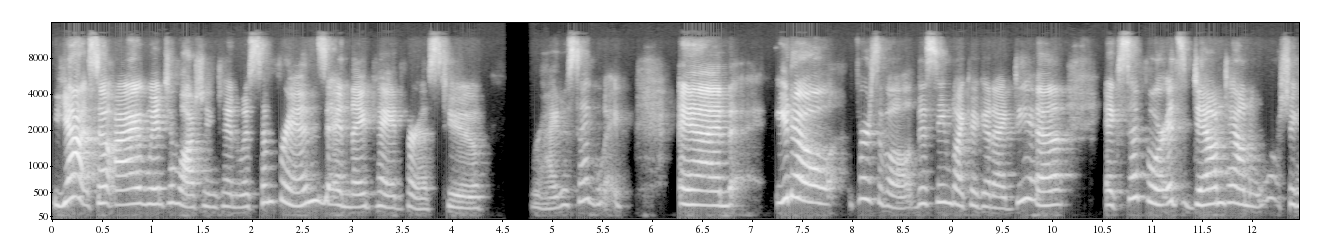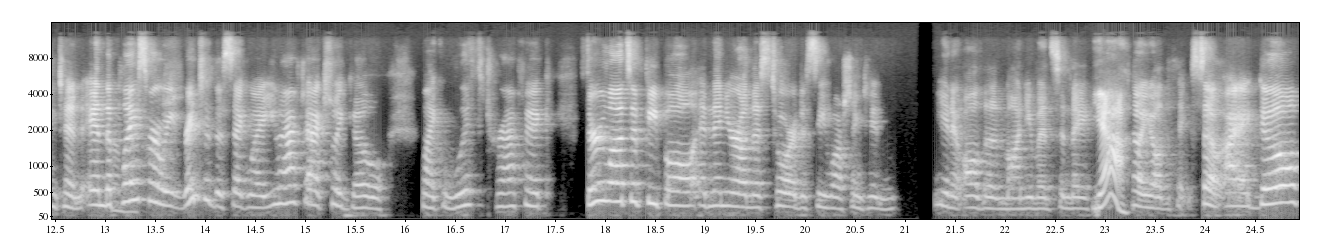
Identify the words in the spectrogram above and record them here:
yeah. So I went to Washington with some friends and they paid for us to ride a Segway. And, you know, first of all, this seemed like a good idea, except for it's downtown Washington. And the Uh-huh. place where we rented the Segway, you have to actually go like with traffic through lots of people. And then you're on this tour to see Washington you know, all the monuments and they Yeah. tell you all the things. So I go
